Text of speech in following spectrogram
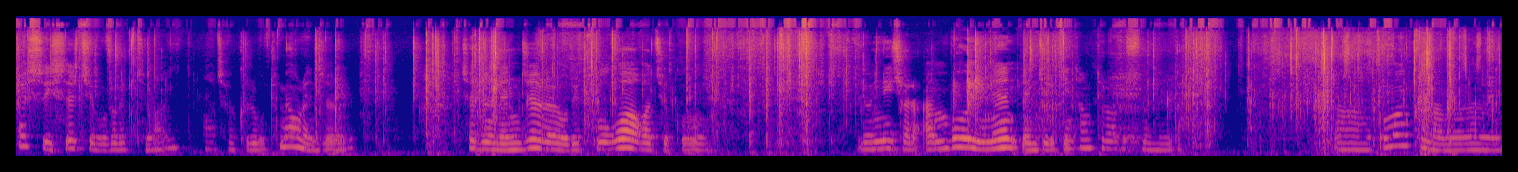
할 수 있을지 모르겠지만 아 제가 그리고 투명 렌즈를 제 눈 렌즈를 어디 두고 와가지고 눈이 잘 안 보이는 렌즈를 낀 상태로 하겠습니다. 일단 요만큼 남은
